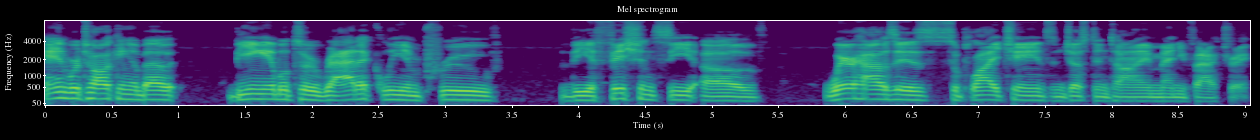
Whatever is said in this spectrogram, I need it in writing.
and we're talking about being able to radically improve the efficiency of warehouses, supply chains, and just in time manufacturing.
